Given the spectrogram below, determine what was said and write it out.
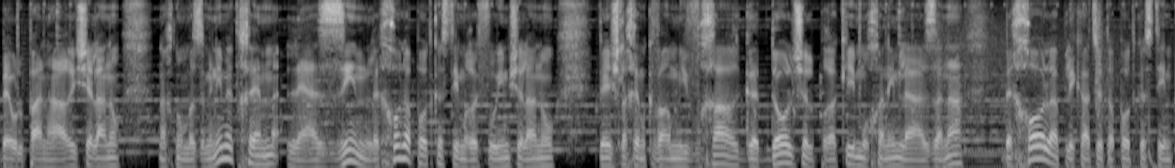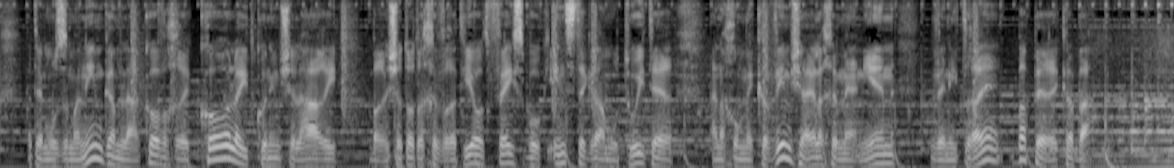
באולפן הארי שלנו. אנחנו מזמינים אתכם להאזין לכל הפודקאסטים הרפואיים שלנו, ויש לכם כבר מבחר גדול של פרקים מוכנים להאזנה בכל אפליקציות הפודקאסטים. אתם מוזמנים גם לעקוב אחרי כל העדכונים של הארי ברשתות החברתיות, פייסבוק, אינסטגרם וטוויטר. אנחנו מקווים שהיה לכם מעניין, ונתראה בפרק הבא.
